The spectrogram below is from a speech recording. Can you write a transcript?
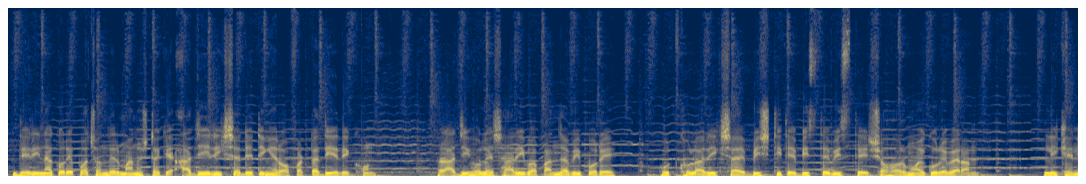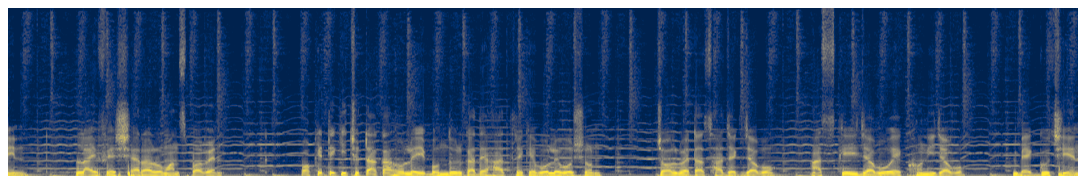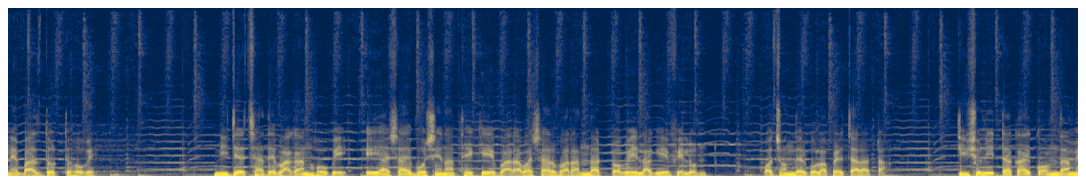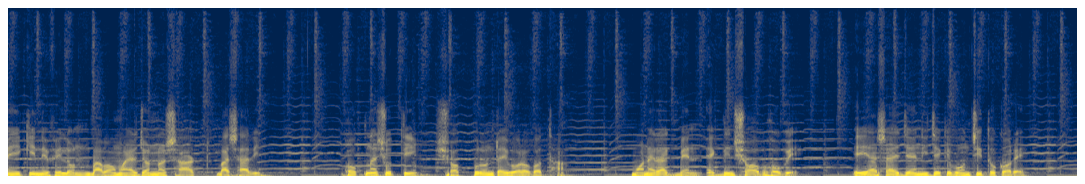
দেরি না করে পছন্দের মানুষটাকে আজই রিক্সা ডেটিংয়ের অফারটা দিয়ে দেখুন। রাজি হলে শাড়ি বা পাঞ্জাবি পরে হুট খোলা রিক্সায় বৃষ্টিতে ভিজতে ভিজতে শহরময় ঘুরে বেড়ান। লিখে নিন, লাইফের সেরা রোমান্স পাবেন। পকেটে কিছু টাকা হলেই বন্ধুর কাঁধে হাত রেখে বলে বসুন, চল বেটা, সাজেক যাব। আজকেই যাব, এক্ষুনি যাব। ব্যাগ গুছিয়ে নে বাস ধরতে হবে। নিজের ছাদে বাগান হবে। এই আশায় বসে না থেকে বারাবাসার বারান্দার টবেই লাগিয়ে ফেলুন পছন্দের গোলাপের চারাটা। টিউশনির টাকায় কম দামেই কিনে ফেলুন বাবা মায়ের জন্য শার্ট বা শাড়ি। হোক না সত্যি, শখ পূরণটাই বড় কথা। মনে রাখবেন, একদিন সব হবে। এই আশায় যে নিজেকে বঞ্চিত করে,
